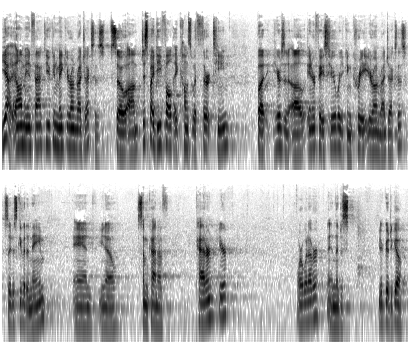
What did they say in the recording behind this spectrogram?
Yeah, um, in fact, you can make your own regexes. So um, just by default, it comes with 13, but here's an uh, interface here where you can create your own regexes. So just give it a name and, you know, some kind of pattern here or whatever, and then just, you're good to go.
